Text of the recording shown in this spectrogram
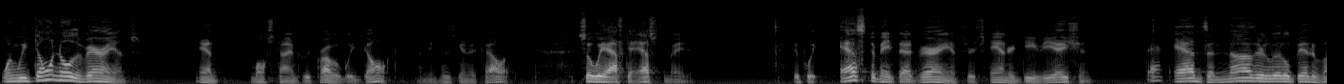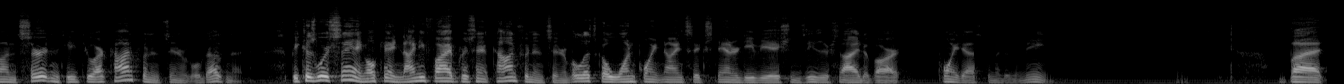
When we don't know the variance, and most times we probably don't, I mean, who's going to tell us? So we have to estimate it. If we estimate that variance or standard deviation, that adds another little bit of uncertainty to our confidence interval, doesn't it? Because we're saying, okay, 95% confidence interval, let's go 1.96 standard deviations either side of our point estimate of the mean. But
